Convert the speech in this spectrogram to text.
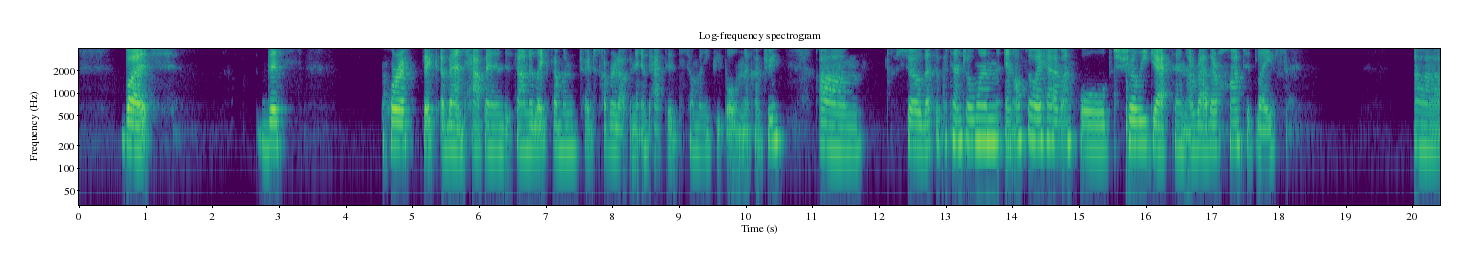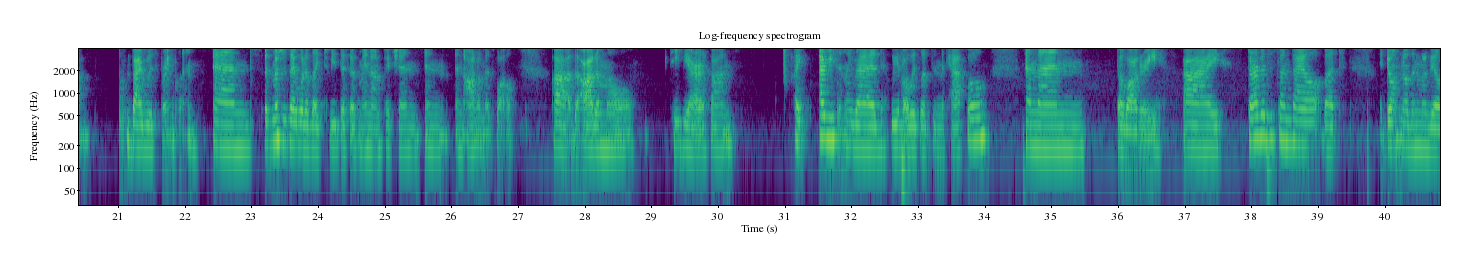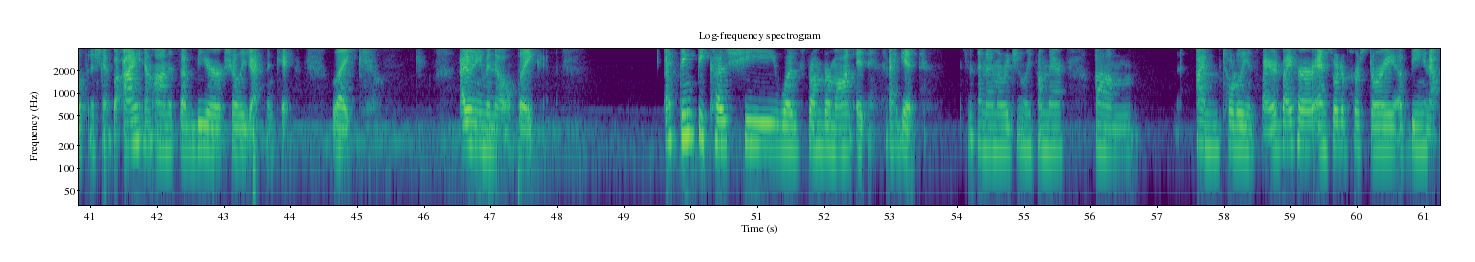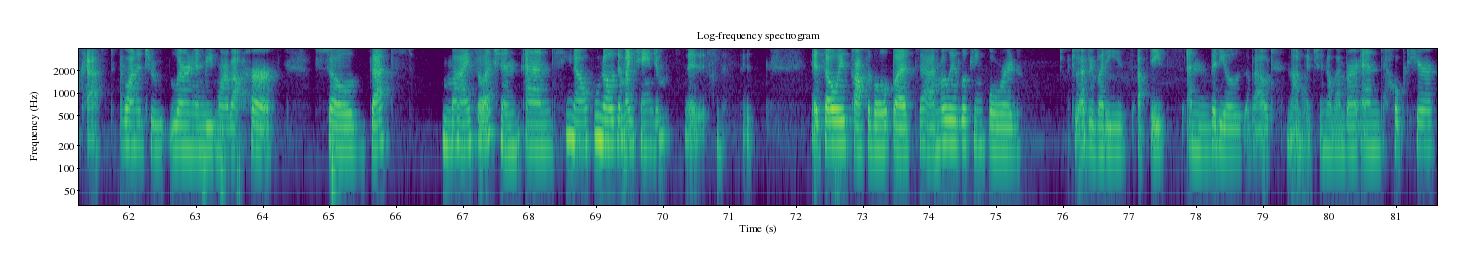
but this horrific event happened, it sounded like someone tried to cover it up and it impacted so many people in the country. Um, so that's a potential one. And also, I have on hold Shirley Jackson, A Rather Haunted Life uh, by Ruth Franklin. And as much as I would have liked to read this as my nonfiction in, in autumn as well, uh, the autumnal TBR-a-thon, I, I recently read We Have Always Lived in the Castle, and then the lottery. I started the sundial, but I don't know that I'm going to be able to finish it. But I am on a severe Shirley Jackson kick. Like, I don't even know. Like, I think because she was from Vermont, it I get, and I'm originally from there. Um, I'm totally inspired by her and sort of her story of being an outcast. I wanted to learn and read more about her so that's my selection. And, you know, who knows, it might change. It, it, it's always possible, but I'm really looking forward to everybody's updates and videos about Nonfiction November and hope to hear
